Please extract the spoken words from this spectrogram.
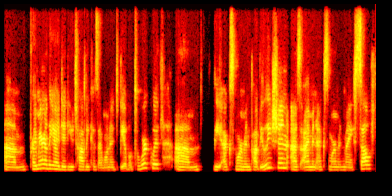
Um, primarily, I did Utah because I wanted to be able to work with um, the ex Mormon population, as I'm an ex Mormon myself.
